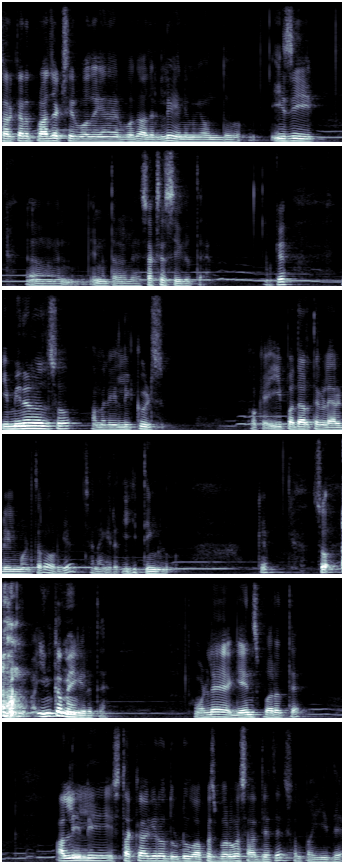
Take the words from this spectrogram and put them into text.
ಸರ್ಕಾರದ ಪ್ರಾಜೆಕ್ಟ್ಸ್ ಇರ್ಬೋದು, ಏನೇ ಇರ್ಬೋದು, ಅದರಲ್ಲಿ ನಿಮಗೆ ಒಂದು ಈಸಿ ಏನಂತಾರಲ್ಲ ಸಕ್ಸಸ್ ಸಿಗುತ್ತೆ. ಓಕೆ ಈ ಮಿನರಲ್ಸು ಆಮೇಲೆ ಈ ಲಿಕ್ವಿಡ್ಸ್ ಓಕೆ ಈ ಪದಾರ್ಥಗಳು ಯಾರು ಡೀಲ್ ಮಾಡ್ತಾರೋ ಅವ್ರಿಗೆ ಚೆನ್ನಾಗಿರುತ್ತೆ ಈ ತಿಂಗಳು. ಓಕೆ ಸೊ ಇನ್ಕಮ್ ಹೇಗಿರುತ್ತೆ? ಒಳ್ಳೆ ಗೇನ್ಸ್ ಬರುತ್ತೆ. ಅಲ್ಲಿ ಇಲ್ಲಿ ಸ್ಟಕ್ ಆಗಿರೋ ದುಡ್ಡು ವಾಪಸ್ ಬರುವ ಸಾಧ್ಯತೆ ಸ್ವಲ್ಪ ಇದೆ.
